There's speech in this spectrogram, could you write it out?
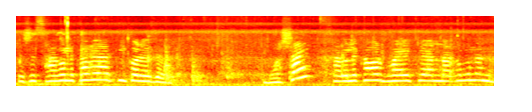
তো সে ছাগলে খাবে আর কি করা যাবে বসায়? ছাগলে খাওয়ার ভয়ে কি আর লাগাবো না না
